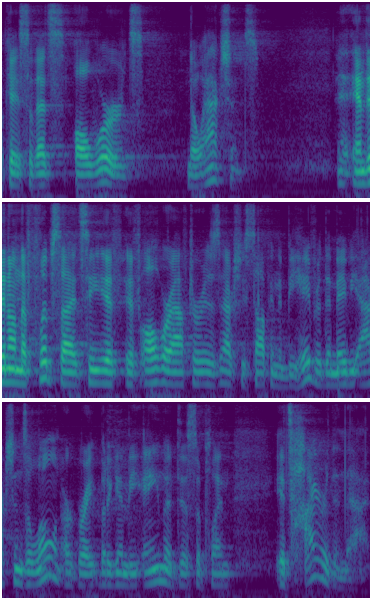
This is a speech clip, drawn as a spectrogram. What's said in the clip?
Okay, so that's all words, no actions. And then on the flip side, see, if, if all we're after is actually stopping the behavior, then maybe actions alone are great. But again, the aim of discipline, it's higher than that.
